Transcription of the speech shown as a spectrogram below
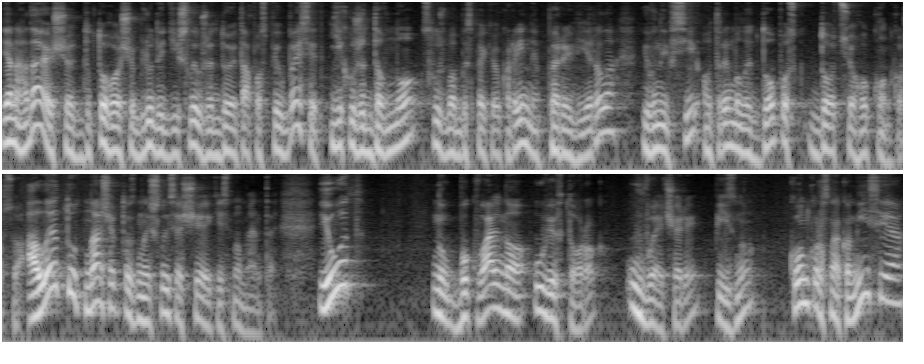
Я нагадаю, що до того, щоб люди дійшли вже до етапу співбесід, їх уже давно Служба безпеки України перевірила, і вони всі отримали допуск до цього конкурсу. Але тут, начебто, знайшлися ще якісь моменти. І от, ну, буквально у вівторок, увечері, пізно, конкурсна комісія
